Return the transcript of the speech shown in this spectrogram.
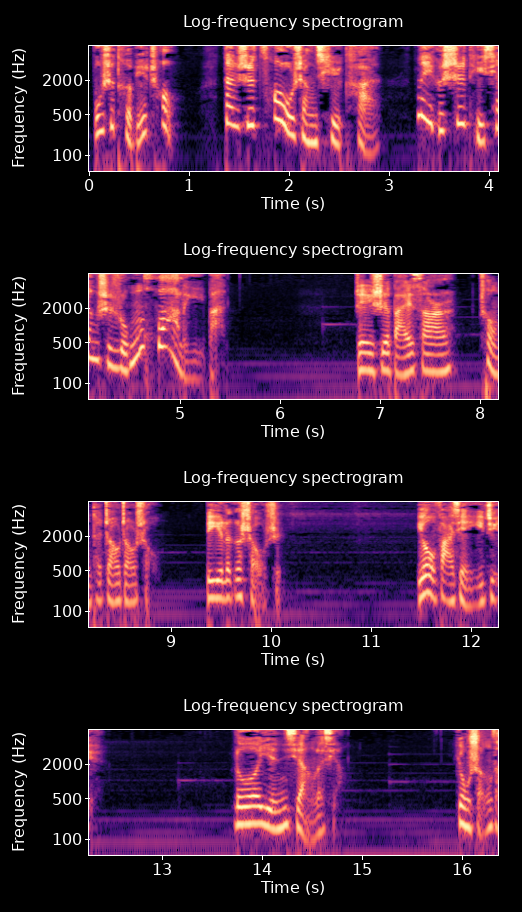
不是特别臭。但是凑上去看，那个尸体像是融化了一般。这时，白三儿冲他招招手，比了个手势。又发现一具。罗隐想了想，用绳子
